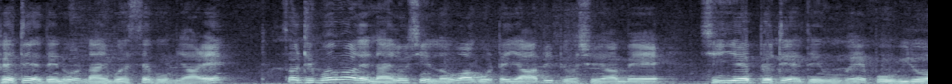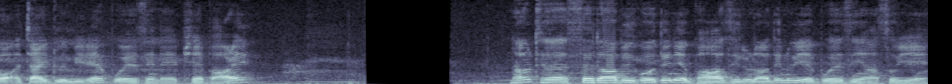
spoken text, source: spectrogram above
ဘက်တဲ့အသင်းတို့နိုင်ပွဲဆက်ဖို့များတယ်။ဆိုတော့ဒီပွဲကလည်းနိုင်လို့ရှိရင်လုံးဝကိုတရားအပြည့်ပျော်ရွှင်ရမယ်။ရီရဲ့ဘက်တဲ့အသင်းကိုပဲပို့ပြီးတော့အကြိုက်တွင်းပြီးတဲ့ပွဲစဉ်လည်းဖြစ်ပါတယ်။နောက်ထပ်ဆယ်တာဘီကိုတင်းနဲ့ဘာစီလိုနာတင်းတို့ရဲ့ပွဲစဉ်ဟာဆိုရင်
